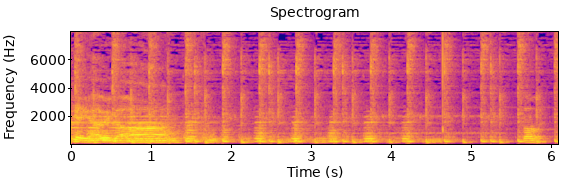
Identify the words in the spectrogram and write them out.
Okay, here we go. Um, forward.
